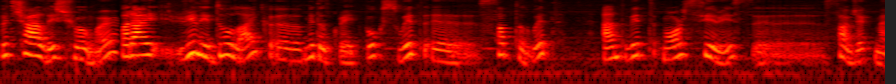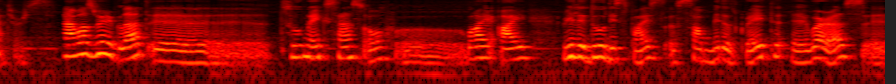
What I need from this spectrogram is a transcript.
with childish humor, but I really do like uh, middle grade books with subtle wit and with more serious subject matters. I was very glad to make sense of why I really do despise uh, some middle grade, uh, whereas uh,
